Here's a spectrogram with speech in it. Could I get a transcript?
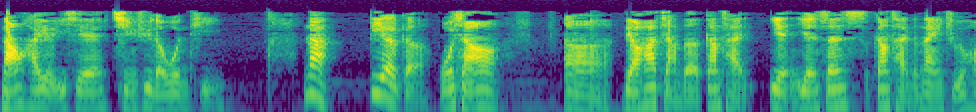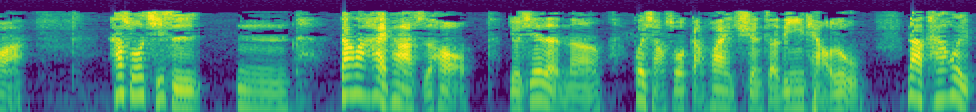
然后还有一些情绪的问题。那第二个，我想要呃聊他讲的刚才延延伸刚才的那一句话，他说其实嗯，当他害怕的时候，有些人呢。会想说赶快选择另一条路，那他会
